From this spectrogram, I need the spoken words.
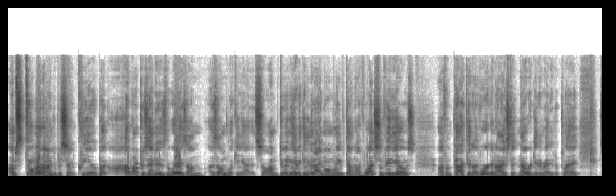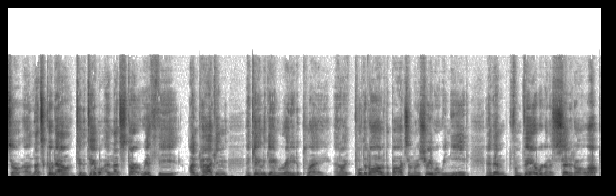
I'm still not 100% clear, but I want to present it as the way as I'm as I'm looking at it. So I'm doing everything that I normally have done. I've watched some videos. I've unpacked it, I've organized it, now we're getting ready to play. So uh, let's go down to the table and let's start with the unpacking and getting the game ready to play. And I pulled it all out of the box. I'm going to show you what we need. And then from there, we're going to set it all up.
